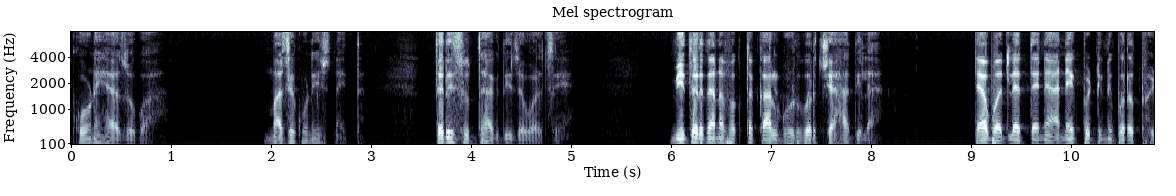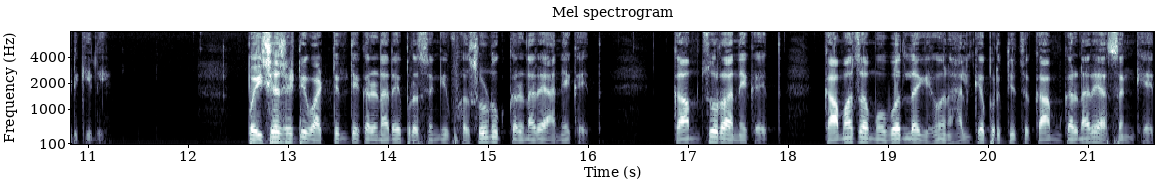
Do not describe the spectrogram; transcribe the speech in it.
कोण हे आजोबा? माझे कोणीच नाहीत. तरीसुद्धा अगदी जवळचे. मी तर त्यांना फक्त काल घोटभर चहा दिला. त्या बदल्यात त्याने अनेक पटीने परतफेड केली. पैशासाठी वाटेल ते करणारे प्रसंगी फसवणूक करणारे अनेक आहेत. कामचोर अनेक आहेत. कामाचा मोबदला घेऊन हलक्या प्रतीचं काम करणारे असंख्य आहेत.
